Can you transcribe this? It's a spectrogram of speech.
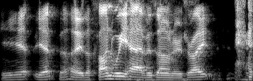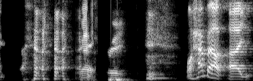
Yep, yep. Hey, the fun we have as owners, right? That's great. Well, how about uh,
